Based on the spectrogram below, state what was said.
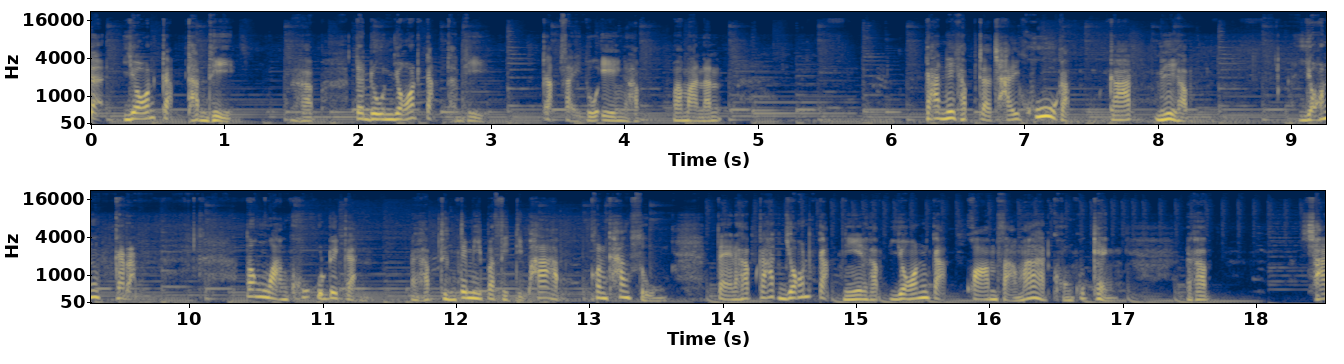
จะย้อนกลับทันทีนะครับ จะโดนย้อนกลับทันทีกลับใส่ตัวเองครับ ประมาณนั้น การนี้ครับจะใช้คู่กับการ์ดนี่ครับ ย้อนกลับต้องวางคู่ด้วยกันนะครับถึงจะมีประสิทธิภาพค่อนข้างสูง แต่นะครับการ์ดย้อนกลับนี้นะครับย้อนกลับความสามารถของคู่แข่งนะครับ ใช้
